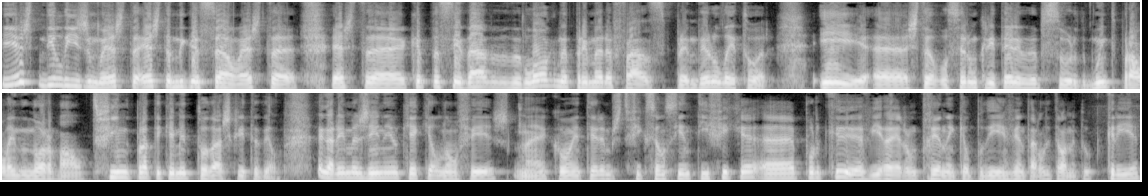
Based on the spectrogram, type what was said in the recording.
e este nihilismo, esta, esta negação, esta, esta capacidade de, logo na primeira frase, prender o leitor e uh, estabelecer um critério de absurdo muito para além do normal, define praticamente toda a escrita dele. Agora imaginem o que é que ele não fez não é? Com, em termos de ficção científica, uh, porque havia, era um terreno em que ele podia inventar literalmente o que queria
